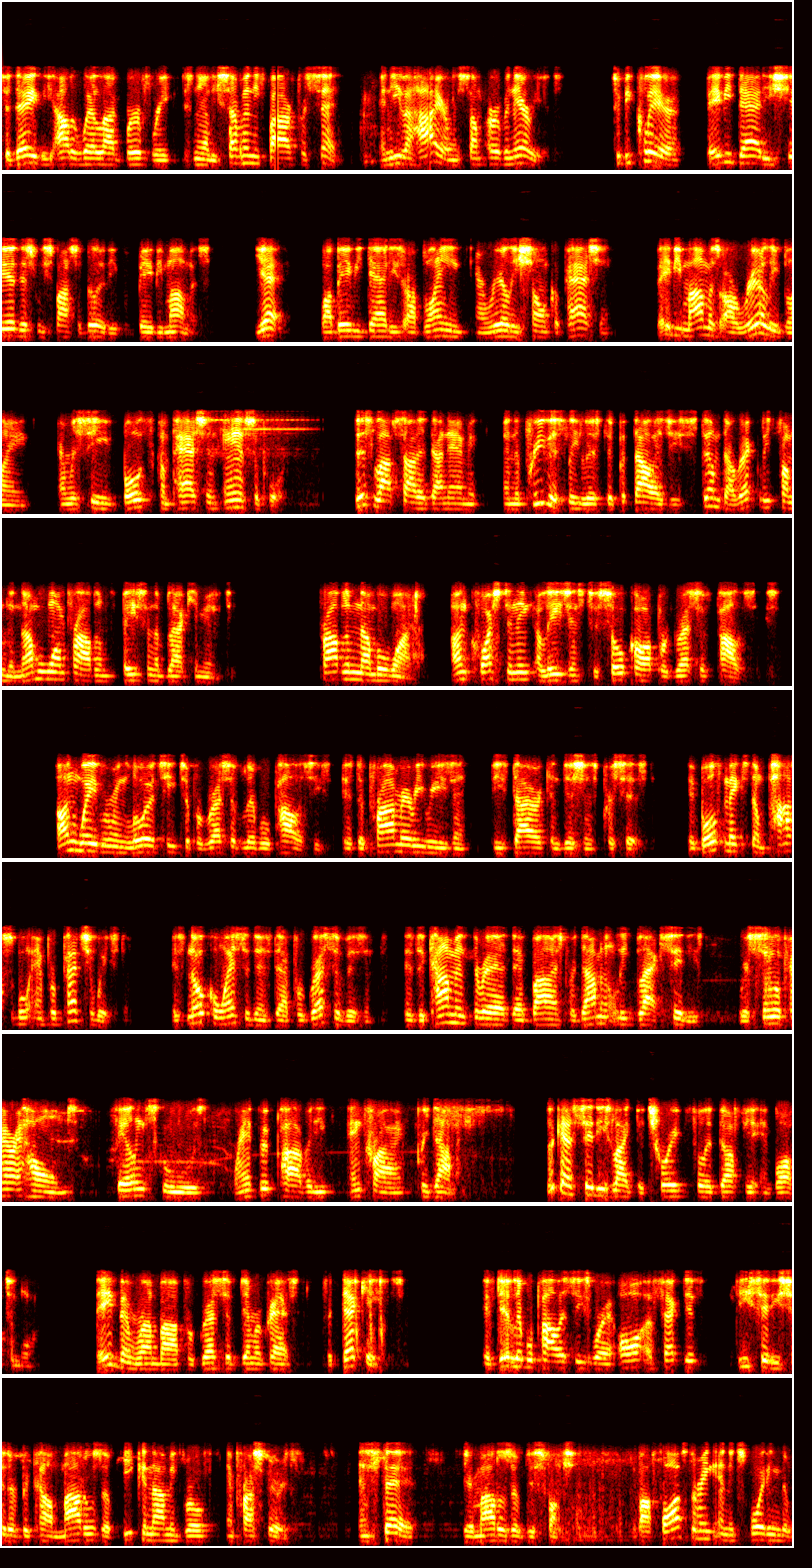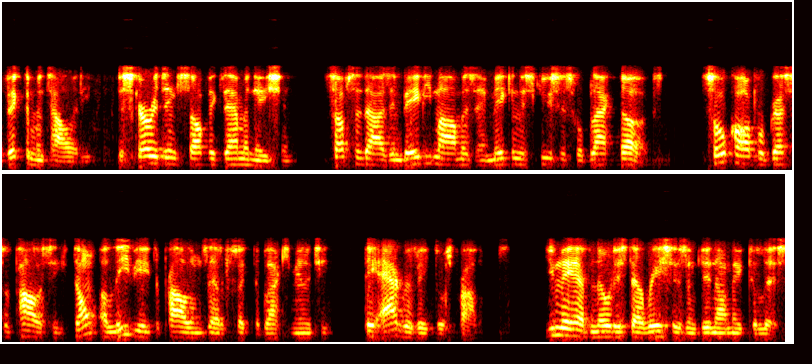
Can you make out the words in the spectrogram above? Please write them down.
Today, the out of wedlock birth rate is nearly 75% and even higher in some urban areas. To be clear, baby daddies share this responsibility with baby mamas. Yet, while baby daddies are blamed and rarely shown compassion, baby mamas are rarely blamed and receive both compassion and support. This lopsided dynamic and the previously listed pathologies stem directly from the number one problem facing the black community. Problem number one unquestioning allegiance to so called progressive policies. Unwavering loyalty to progressive liberal policies is the primary reason these dire conditions persist. It both makes them possible and perpetuates them. It's no coincidence that progressivism is the common thread that binds predominantly black cities where single parent homes, failing schools, rampant poverty, and crime predominate. Look at cities like Detroit, Philadelphia, and Baltimore. They've been run by progressive Democrats for decades. If their liberal policies were at all effective, these cities should have become models of economic growth and prosperity. Instead, they're models of dysfunction. By fostering and exploiting the victim mentality, discouraging self examination, subsidizing baby mamas, and making excuses for black thugs, so called progressive policies don't alleviate the problems that afflict the black community, they aggravate those problems. You may have noticed that racism did not make the list.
